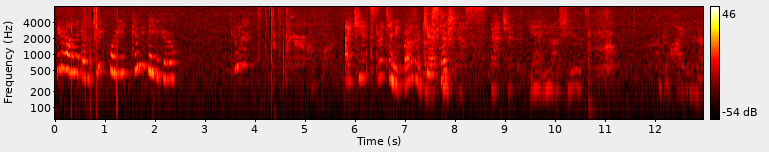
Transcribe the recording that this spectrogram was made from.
Here, on, I got a treat for you. Come here, baby girl. Come on. I can't stretch any farther, I'm Jack. gonna snatch it. Yeah, you know how she is. I'm gonna hide it in her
